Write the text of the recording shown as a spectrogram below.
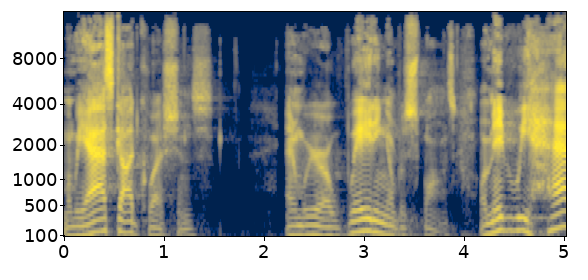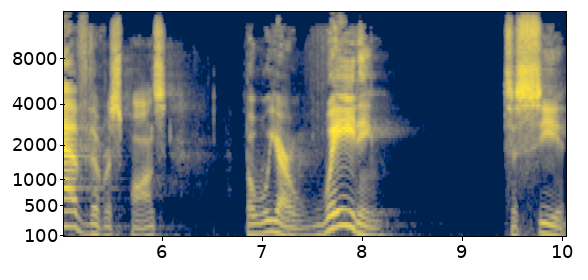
when we ask God questions and we are awaiting a response, or maybe we have the response, but we are waiting to see it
